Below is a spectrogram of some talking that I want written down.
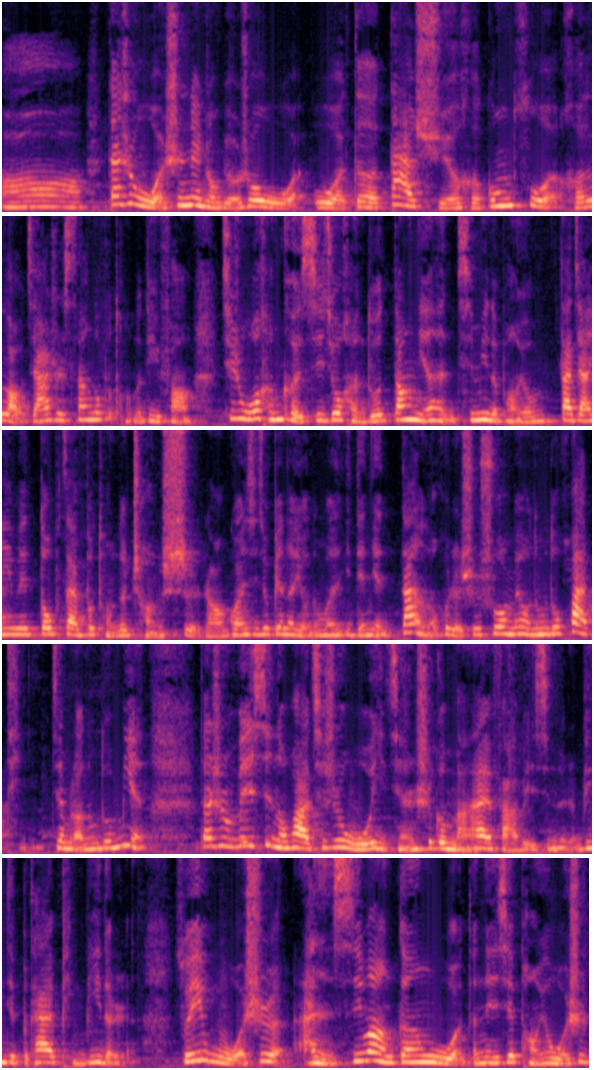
哦，但是我是那种，比如说我我的大学和工作和老家是三个不同的地方。其实我很可惜，就很多当年很亲密的朋友，大家因为都在不同的城市，然后关系就变得有那么一点点淡了，或者是说没有那么多话题，见不了那么多面。但是微信的话，其实我以前是个蛮爱发微信的人，并且不太爱屏蔽的人，所以我是很希望跟我的那些朋友，我是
